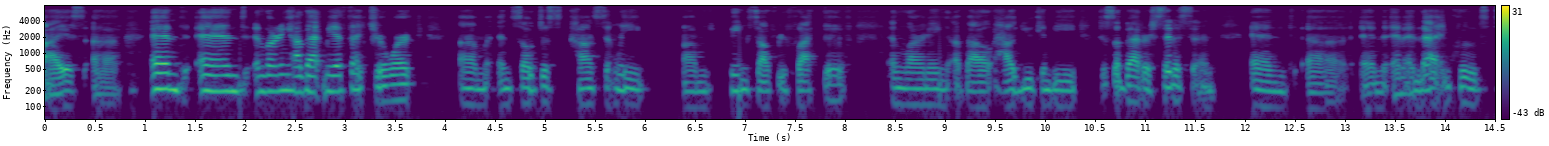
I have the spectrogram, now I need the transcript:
bias uh, and and and learning how that may affect your work um, and so just constantly um, being self-reflective and learning about how you can be just a better citizen and uh, and, and and that includes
